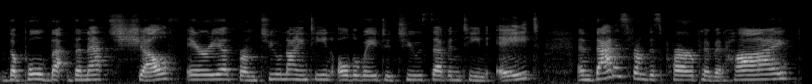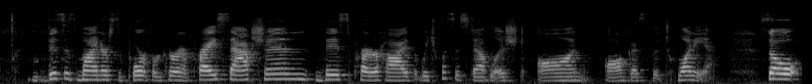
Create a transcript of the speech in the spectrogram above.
the pull back, the next shelf area from 219 all the way to 217.8. And that is from this prior pivot high. This is minor support for current price action. This prior high, which was established on August the 20th. So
